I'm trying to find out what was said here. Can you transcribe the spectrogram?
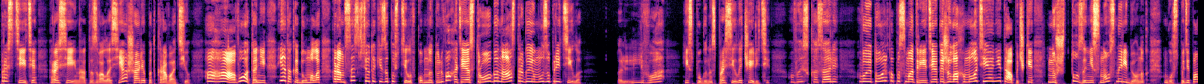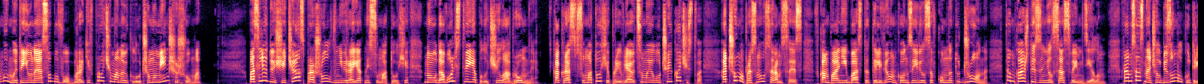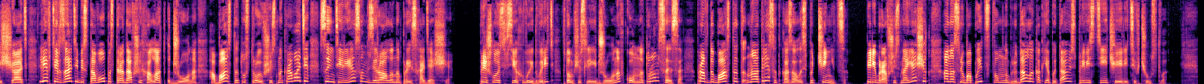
«Простите», — рассеянно отозвалась я, шаря под кроватью. «Ага, вот они. Я так и думала. Рамсес все-таки запустил в комнату льва, хотя я строго-настрого ему запретила». «Льва?» — испуганно спросила Черити. «Вы сказали...» «Вы только посмотрите, это же лохмотья, а не тапочки. Ну что за несносный ребенок? Господи, по-моему, это юная особа в обмороке. Впрочем, оно и к лучшему, меньше шума». Последующий час прошел в невероятной суматохе, но удовольствие я получила огромное. Как раз в суматохе проявляются мои лучшие качества. От шума проснулся Рамсес. В компании Бастет и Львенка он заявился в комнату Джона. Там каждый занялся своим делом. Рамсес начал безумолку трещать, Лев терзать и без того пострадавший халат Джона, а Бастет, устроившись на кровати, с интересом взирала на происходящее. Пришлось всех выдворить, в том числе и Джона, в комнату Рамсеса. Правда, Бастет наотрез отказалась подчиниться. Перебравшись на ящик, она с любопытством наблюдала, как я пытаюсь привести Черити в чувство.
